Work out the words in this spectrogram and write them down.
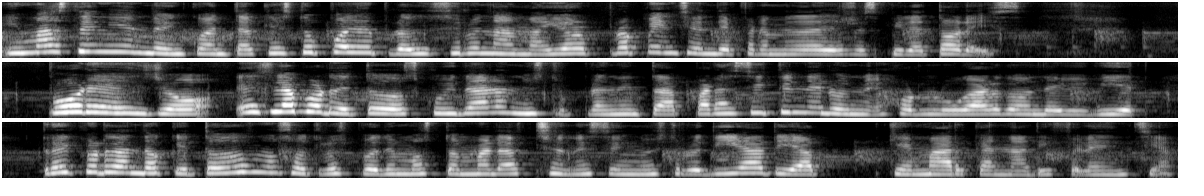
y más teniendo en cuenta que esto puede producir una mayor propensión de enfermedades respiratorias. Por ello, es labor de todos cuidar a nuestro planeta para así tener un mejor lugar donde vivir, recordando que todos nosotros podemos tomar acciones en nuestro día a día que marcan la diferencia.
